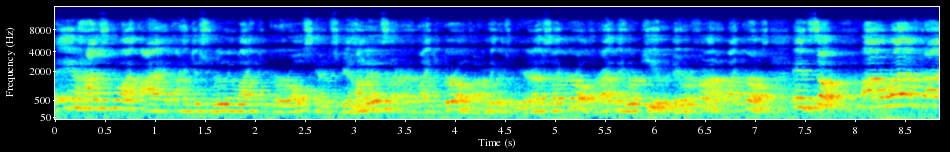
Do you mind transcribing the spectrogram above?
in high school. I, I, I just really liked girls. Can I just be honest? Like I liked girls. I don't think it's weird. I just like girls, right? They were cute. They were fun. I like girls. And so uh, right after I,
